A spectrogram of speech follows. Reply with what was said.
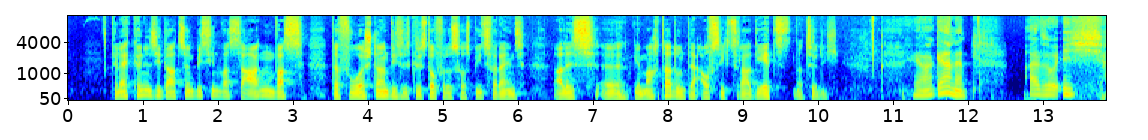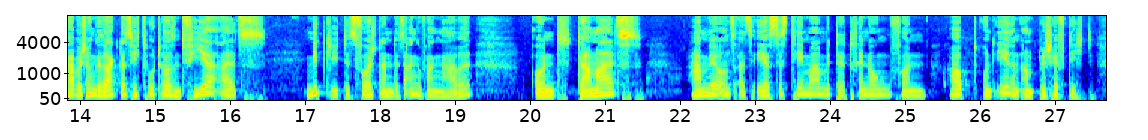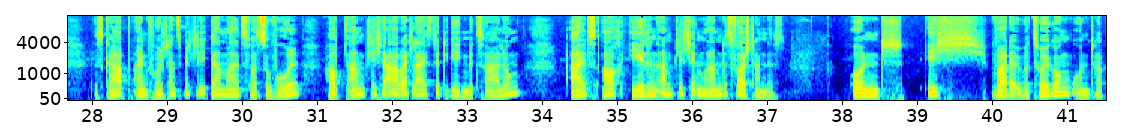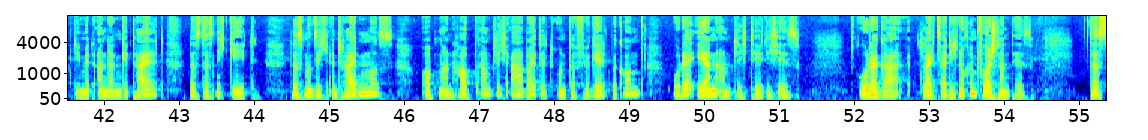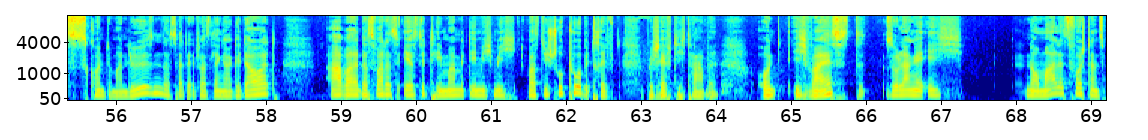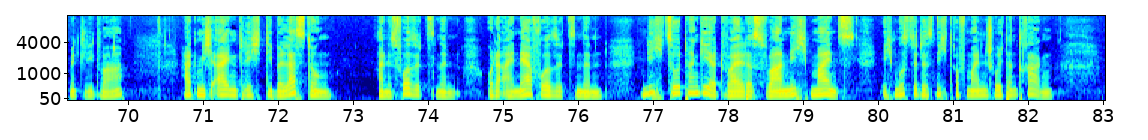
vielleicht können Sie dazu ein bisschen was sagen, was der Vorstand dieses Christophorus Hospizvereins alles äh, gemacht hat und der Aufsichtsrat jetzt natürlich. Ja, gerne. Also ich habe schon gesagt, dass ich 2004 als Mitglied des Vorstandes angefangen habe und damals haben wir uns als erstes Thema mit der Trennung von Haupt- und Ehrenamt beschäftigt. Es gab ein Vorstandsmitglied damals, was sowohl hauptamtliche Arbeit leistete gegen Bezahlung als auch ehrenamtliche im Rahmen des Vorstandes. Und ich war der Überzeugung und habe die mit anderen geteilt, dass das nicht geht, dass man sich entscheiden muss, ob man hauptamtlich arbeitet und dafür Geld bekommt oder ehrenamtlich tätig ist oder gar gleichzeitig noch im Vorstand ist. Das konnte man lösen, das hat etwas länger gedauert, aber das war das erste Thema, mit dem ich mich, was die Struktur betrifft, beschäftigt habe. Und ich weiß, solange ich normales Vorstandsmitglied war, hat mich eigentlich die Belastung eines Vorsitzenden oder einer Vorsitzenden nicht so tangiert, weil das war nicht meins. Ich musste das nicht auf meinen Schultern tragen.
